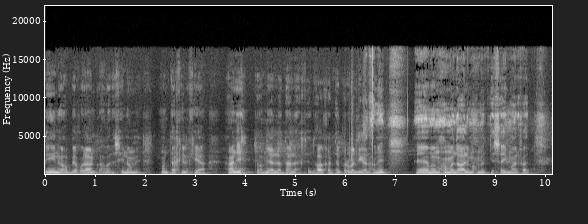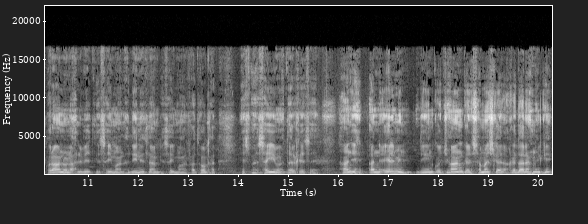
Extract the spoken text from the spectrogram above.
دین اور حب قرآن کو ہمارے سینوں میں منتقل کیا۔ ہاں جی تو ہمیں اللہ تعالیٰ سے دعا کرتے ہیں، پروردگار ہمیں۔ اے محمد عال محمد کی صحیح معرفت، قرآن اور اہل بیت کی صحیح معنی، دین اسلام کی صحیح معرفت ہو کر اس پر صحیح طریقے سے ہاں جی ان علم، دین کو جان کر، سمجھ کر، عقیدہ رہنے کی،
